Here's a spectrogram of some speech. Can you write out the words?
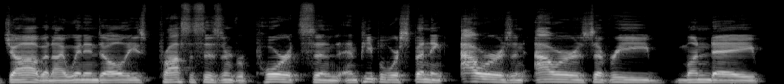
job. And I went into all these processes and reports and and people were spending hours and hours every Monday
